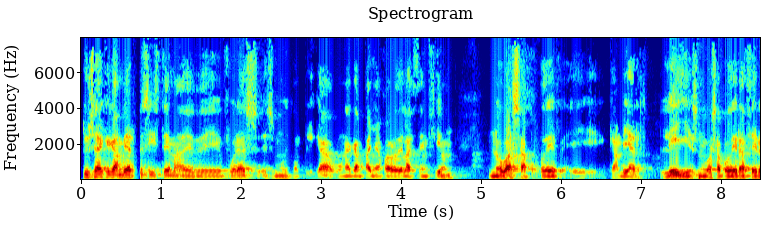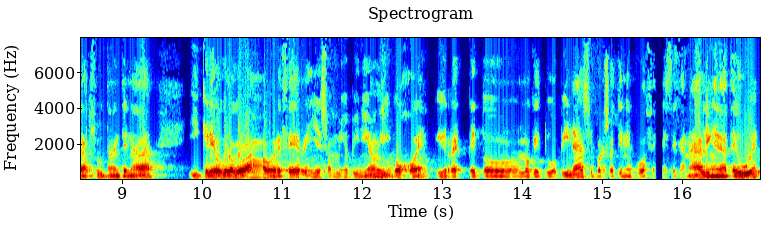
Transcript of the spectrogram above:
Tú sabes que cambiar el sistema desde fuera es, muy complicado. Una campaña a favor de la abstención no vas a poder eh, cambiar leyes, no vas a poder hacer absolutamente nada y creo que lo que vas a favorecer, y eso es mi opinión, y ojo, eh, y respeto lo que tú opinas, y por eso tienes voz en este canal y en EDATV,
